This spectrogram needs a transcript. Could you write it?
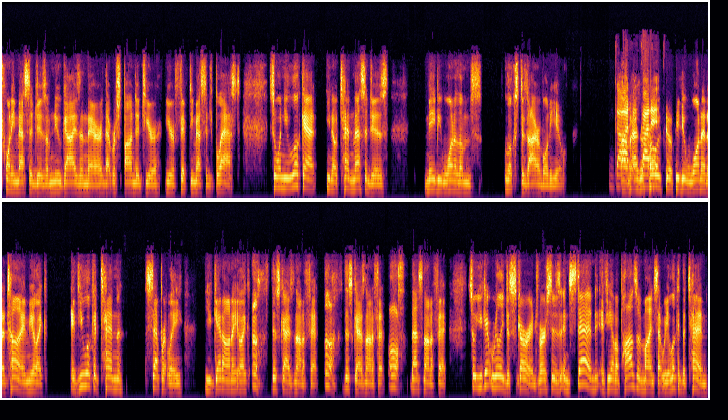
20 messages of new guys in there that responded to your your 50 message blast so when you look at you know 10 messages maybe one of them looks desirable to you. Got um, it. As got opposed it. to if you do one at a time, you're like, if you look at 10 separately, you get on it, you're like, oh, this guy's not a fit. Oh, this guy's not a fit. Oh, that's not a fit. So you get really discouraged versus instead, if you have a positive mindset where you look at the 10,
